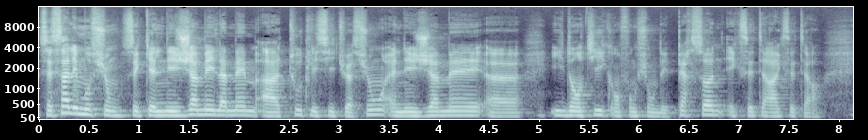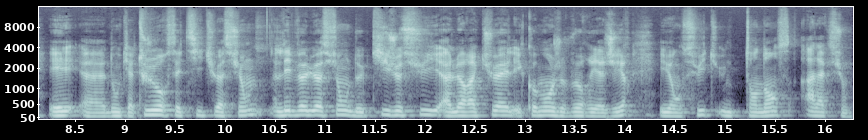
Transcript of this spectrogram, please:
c'est ça l'émotion, c'est qu'elle n'est jamais la même à toutes les situations, elle n'est jamais euh, identique en fonction des personnes, etc. etc. Et euh, donc il y a toujours cette situation, l'évaluation de qui je suis à l'heure actuelle et comment je veux réagir, et ensuite une tendance à l'action.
